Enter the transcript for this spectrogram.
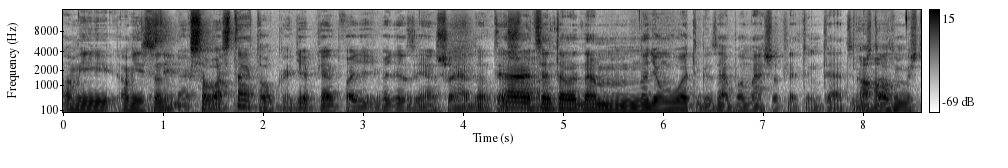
ami, ami viszont... Ezt megszavaztátok egyébként, vagy, vagy ez ilyen saját döntés? Hát van? szerintem nem nagyon volt igazából más ötletünk, tehát most, az, most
